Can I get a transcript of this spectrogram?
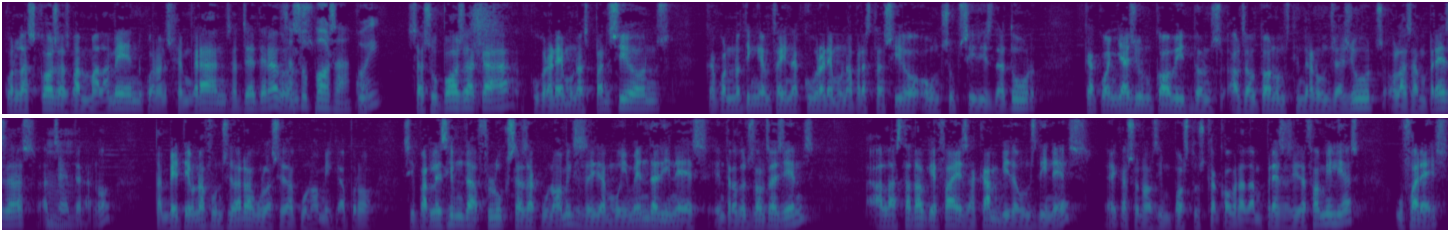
Quan les coses van malament, quan ens fem grans, etc. Se Doncs, suposa, co- oi? Se suposa que cobrarem unes pensions, que quan no tinguem feina cobrarem una prestació o uns subsidis d'atur, que quan hi hagi un Covid doncs, els autònoms tindran uns ajuts, o les empreses, etc. No? També té una funció de regulació econòmica, però si parléssim de fluxes econòmics, és a dir, de moviment de diners entre tots els agents, a l'Estat el que fa és, a canvi d'uns diners, eh, que són els impostos que cobra d'empreses i de famílies, ofereix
